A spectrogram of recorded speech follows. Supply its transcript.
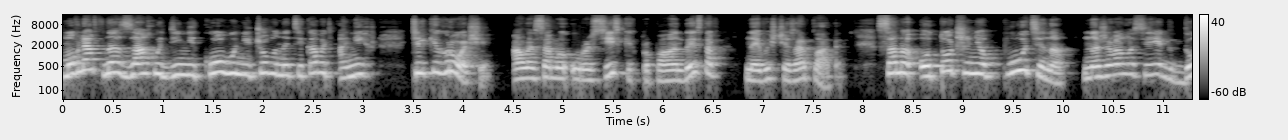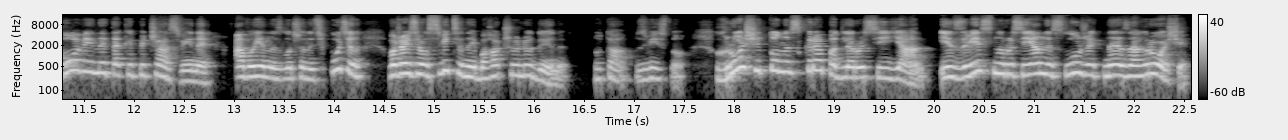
Мовляв, на заході нікого нічого не цікавить, ані тільки гроші. Але саме у російських пропагандистів найвищі зарплати. Саме оточення Путіна наживалося як до війни, так і під час війни. А воєнний злочинець Путін вважається у світі найбагатшою людиною. Ну так, звісно, гроші то не скрепа для росіян. І звісно, росіяни служать не за гроші,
